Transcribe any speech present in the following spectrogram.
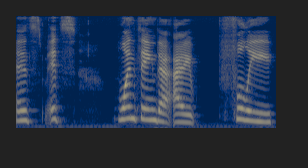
And it's it's one thing that I fully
